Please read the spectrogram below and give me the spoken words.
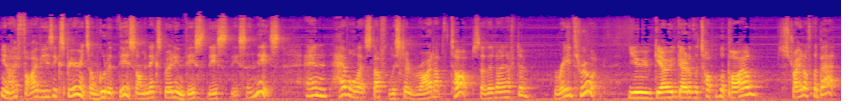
you know, five years experience, I'm good at this, I'm an expert in this, this, this and this. And have all that stuff listed right up the top so they don't have to read through it. You go, go to the top of the pile straight off the bat.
